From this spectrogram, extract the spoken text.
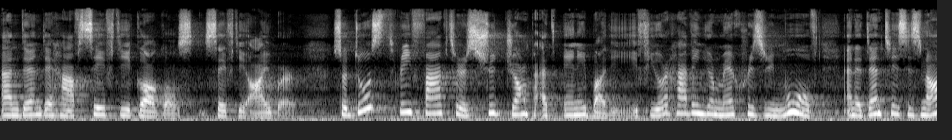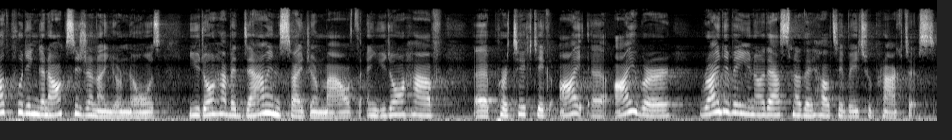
And then they have safety goggles, safety eyewear. So those three factors should jump at anybody. If you're having your mercuries removed and a dentist is not putting an oxygen on your nose, you don't have a dam inside your mouth, and you don't have a protective eye, uh, eyewear, right away you know that's not a healthy way to practice.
